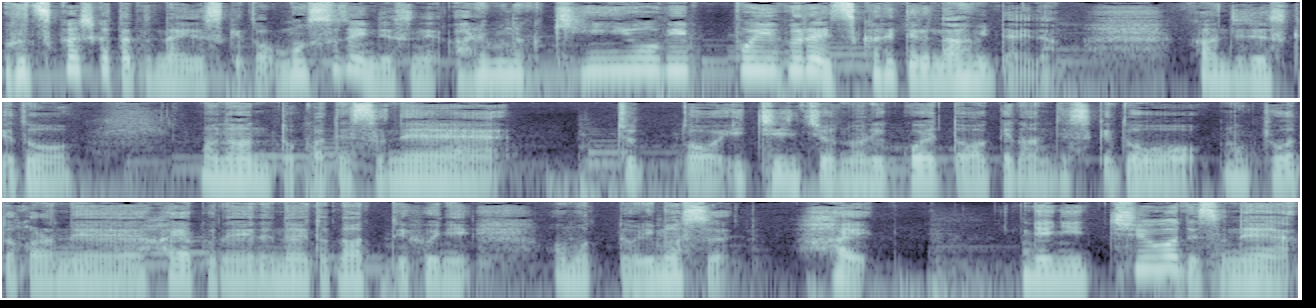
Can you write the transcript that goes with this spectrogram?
2日しか経ってないですけどもうすでにですねあれもなんか金曜日っぽいぐらい疲れてるなみたいな感じですけどまあなんとかですねちょっと一日を乗り越えたわけなんですけどもう今日だからね早くね寝ないとなっていうふうに思っております。はい。で日中はですね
